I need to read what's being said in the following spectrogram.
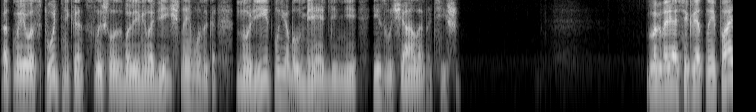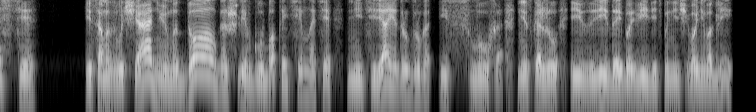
От моего спутника слышалась более мелодичная музыка, но ритм у нее был медленнее, и звучала она тише. Благодаря секретной пасти и самозвучанию мы долго шли в глубокой темноте, не теряя друг друга из слуха, не скажу из вида, ибо видеть мы ничего не могли,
